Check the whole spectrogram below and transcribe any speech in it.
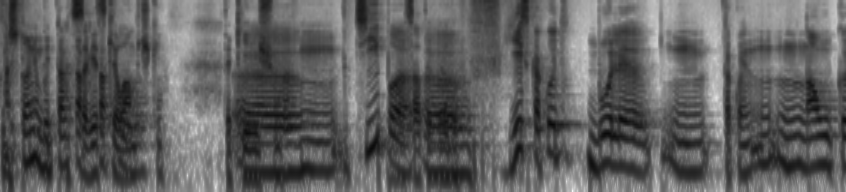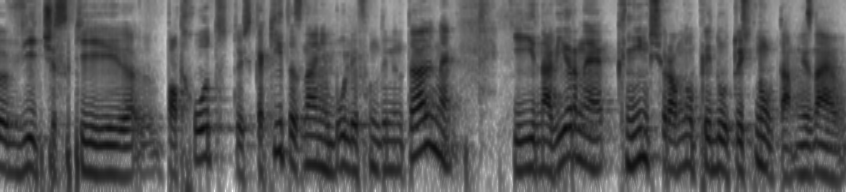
Да. Что-нибудь так. Советские такого. лампочки. Такие еще. Эм, типа э, есть какой-то более такой науковедческий подход, то есть какие-то знания более фундаментальные, и, наверное, к ним все равно придут. То есть, ну, там, не знаю,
